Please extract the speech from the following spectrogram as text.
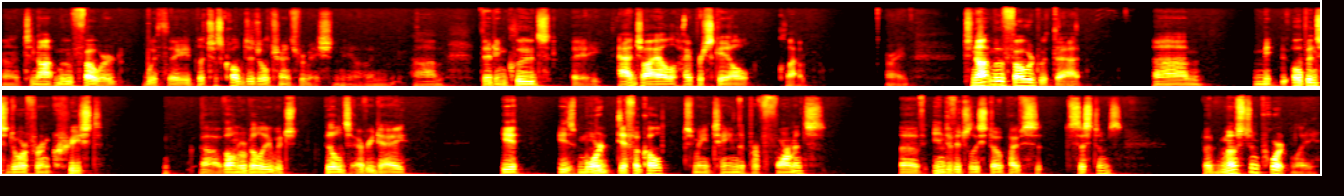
uh, to not move forward with a, let's just call it digital transformation, you know, and, um, that includes a agile hyperscale cloud, all right? To not move forward with that um, opens the door for increased uh, vulnerability, which builds every day. It is more difficult to maintain the performance of individually stovepipe s- systems. But most importantly,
